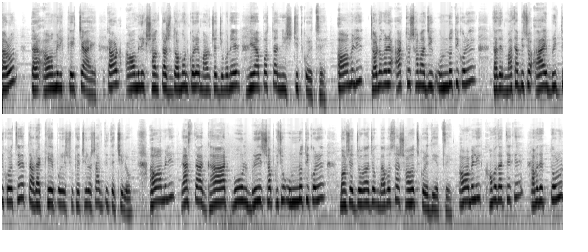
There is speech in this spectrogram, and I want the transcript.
কারণ তারা আওয়ামী লীগকেই চায়। কারণ আওয়ামী লীগ সন্ত্রাস দমন করে মানুষের জীবনের নিরাপত্তা নিশ্চিত করেছে। আওয়ামী লীগ জনগণের আর্থসামাজিক উন্নতি করে তাদের মাথা পিছু আয় বৃদ্ধি করেছে, তারা খেয়ে পড়ে, সুখে ছিল, শান্তিতে ছিল। আওয়ামী লীগ রাস্তাঘাট, পুল, ব্রিজ সবকিছু উন্নতি করে মানুষের যোগাযোগ ব্যবস্থা সহজ করে দিয়েছে। আওয়ামী লীগ ক্ষমতা থেকে আমাদের তরুণ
